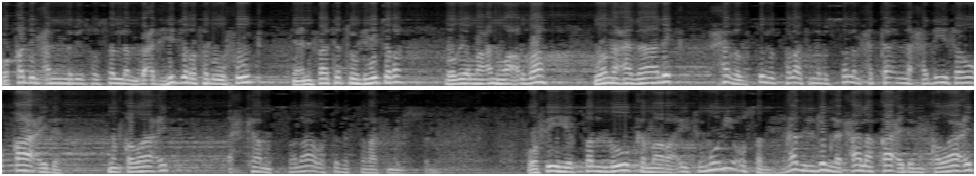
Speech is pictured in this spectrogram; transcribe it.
وقدم على النبي صلى الله عليه وسلم بعد هجرة الوفود يعني فاتته الهجرة رضي الله عنه وأرضاه ومع ذلك حفظ صفة صلاة النبي صلى الله عليه وسلم حتى إن حديثه قاعدة من قواعد أحكام الصلاة وصفة صلاة النبي صلى الله عليه وسلم. وفيه صلوا كما رأيتموني أصلي. هذه الجملة الحالة قاعدة من قواعد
